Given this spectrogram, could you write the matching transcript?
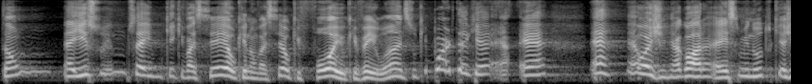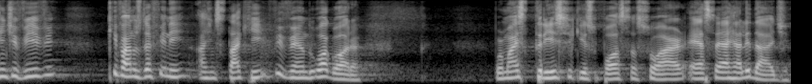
Então, é isso e não sei o que, que vai ser, o que não vai ser, o que foi, o que veio antes. O que importa é que é, é, é, é hoje, é agora. É esse minuto que a gente vive que vai nos definir. A gente está aqui vivendo o agora. Por mais triste que isso possa soar, essa é a realidade.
